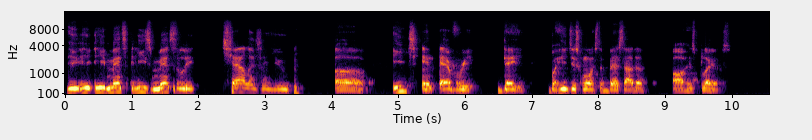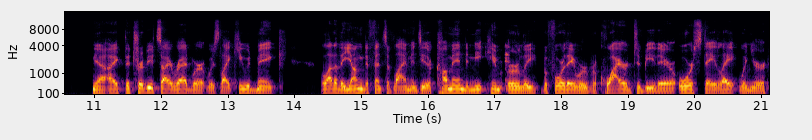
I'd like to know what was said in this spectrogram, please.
he, he, he he's mentally challenging you uh, each and every day, but he just wants the best out of all his players. Yeah, like the tributes I read where it was like he would make a lot of the young defensive linemen either come in to meet him early before they were required to be there or stay late when you're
